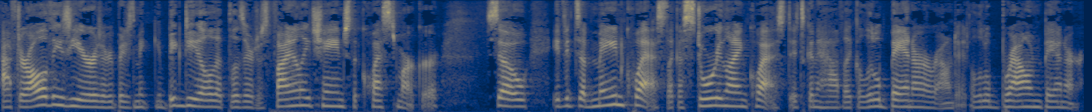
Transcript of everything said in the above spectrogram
after all of these years everybody's making a big deal that Blizzard has finally changed the quest marker. So if it's a main quest, like a storyline quest, it's going to have like a little banner around it, a little brown banner.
